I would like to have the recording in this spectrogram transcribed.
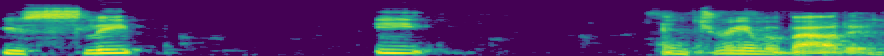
You sleep, eat, and dream about it.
